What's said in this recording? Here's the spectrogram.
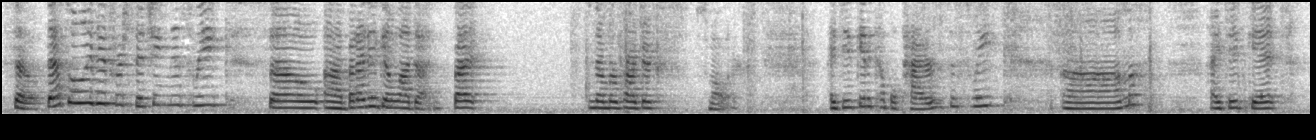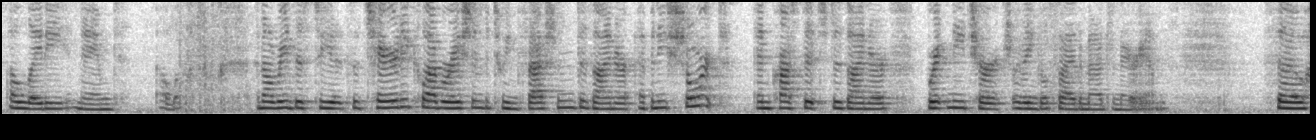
So that's all I did for stitching this week. So, uh, but I did get a lot done, but number of projects smaller. I did get a couple patterns this week. Um, I did get a lady named Ella. And I'll read this to you. It's a charity collaboration between fashion designer Ebony Short and cross-stitch designer Brittany Church of Ingleside Imaginarium. So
